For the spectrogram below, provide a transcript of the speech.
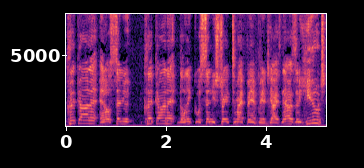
Click on it and it'll send you click on it. The link will send you straight to my fan page guys. Now some huge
